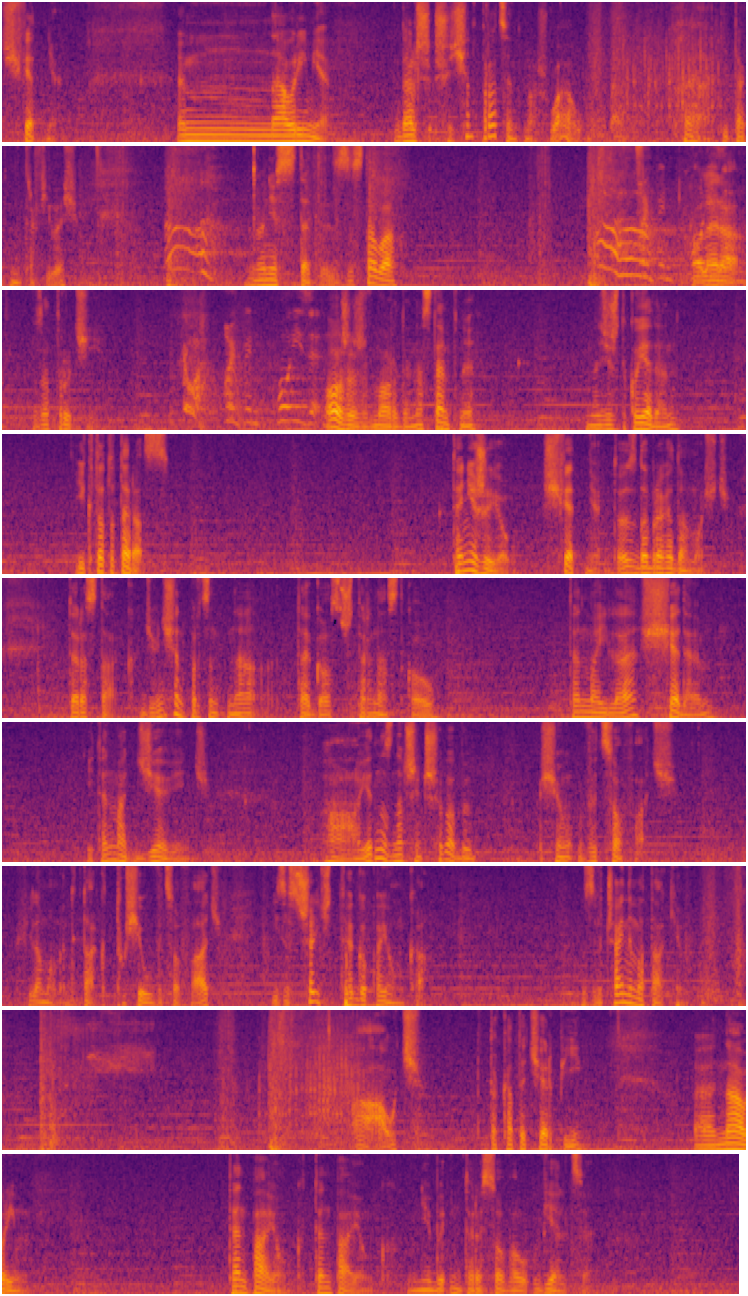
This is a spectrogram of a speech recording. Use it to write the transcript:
Świetnie. Ym, na Aurimie. Dalszy 60% masz, wow. I tak nie trafiłeś. No niestety, została cholera zatruci. Orzesz w mordę. Nadzieję, że tylko jeden. I kto to teraz? Te nie żyją. Świetnie, to jest dobra wiadomość. Teraz tak, 90% na tego z 14. Ten ma ile? 7. I ten ma 9. A, jednoznacznie trzeba by się wycofać. Chwila, moment. Tak, tu się wycofać i zestrzelić tego pająka. Zwyczajnym atakiem. Auć. Ta katę cierpi. E, Naurim. Ten pająk, ten pająk mnie by interesował wielce.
